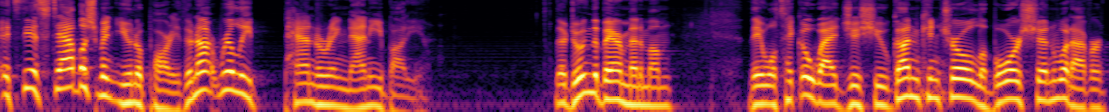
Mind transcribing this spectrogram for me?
it's the establishment uniparty. They're not really pandering to anybody. They're doing the bare minimum. They will take a wedge issue, gun control, abortion, whatever,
